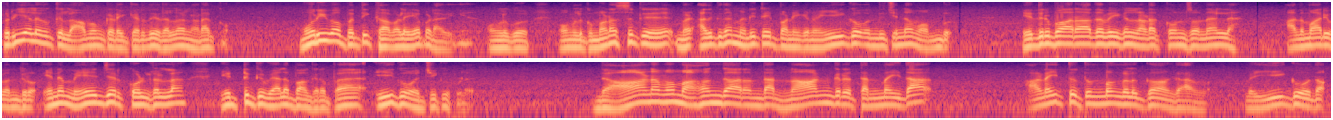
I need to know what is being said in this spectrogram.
பெரிய அளவுக்கு லாபம் கிடைக்கிறது இதெல்லாம் நடக்கும். முறிவை பற்றி கவலையே படாதீங்க. உங்களுக்கு உங்களுக்கு மனசுக்கு மெ- அதுக்கு தான் மெடிடேட் பண்ணிக்கணும். ஈகோ வந்துச்சுன்னா வம்பு. எதிர்பாராதவைகள் நடக்கும்னு சொன்னேன்ல அது மாதிரி வந்துடும் ஏன்னா மேஜர் கோள்கள்லாம் எட்டுக்கு வேலை பார்க்குறப்ப ஈகோ வச்சுக்க கூடாது இந்த ஆணவம் அகங்காரம் தான் நான்கிற தன்மை தான் அனைத்து துன்பங்களுக்கும் காரணம். இந்த ஈகோ தான்.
